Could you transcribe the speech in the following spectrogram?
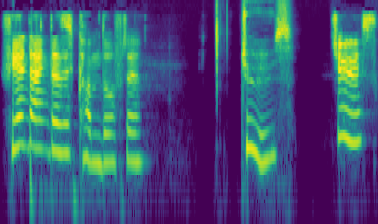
Vielen Dank, dass ich kommen durfte. Tschüss. Tschüss.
